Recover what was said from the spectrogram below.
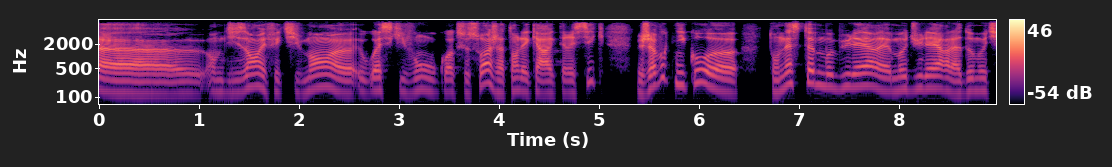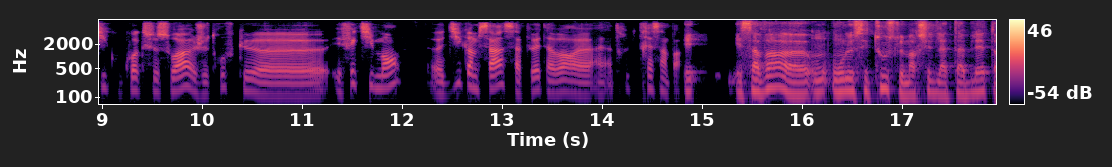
euh, en me disant effectivement euh, où est-ce qu'ils vont ou quoi que ce soit. J'attends les caractéristiques. Mais j'avoue que Nico, euh, ton Nestum modulaire, et modulaire, la domotique ou quoi que ce soit, je trouve que effectivement, dit comme ça, ça peut être avoir un truc très sympa. Ça va, euh, on, le sait tous, le marché de la tablette.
